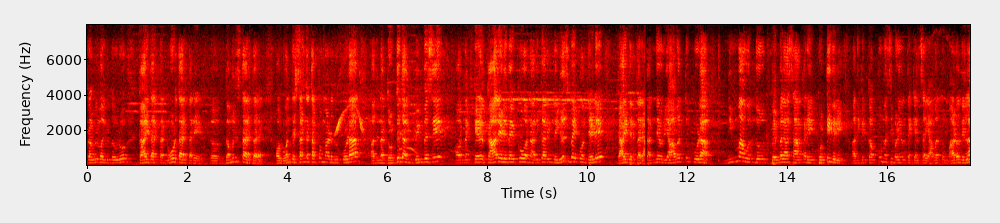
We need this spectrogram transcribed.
ಪ್ರಬಲವಾಗಿದ್ದವರು ಕಾಯ್ತಾ ಇರ್ತಾರೆ, ನೋಡ್ತಾ ಇರ್ತಾರೆ ಗಮನಿಸ್ತಾ ಇರ್ತಾರೆ. ಅವ್ರು ಒಂದೇ ಸಣ್ಣ ತಪ್ಪು ಮಾಡಿದ್ರು ಕೂಡ ಅದನ್ನ ದೊಡ್ಡದಾಗಿ ಬಿಂಬಿಸಿ ಅವ್ರನ್ನ ಕಾಲು ಎಳಿಬೇಕು ಅವ್ರನ್ನ ಅಧಿಕಾರದಿಂದ ಇಳಿಸ್ಬೇಕು ಅಂತ ಹೇಳಿ ಕಾಯ್ತಿರ್ತಾರೆ. ತಂದೆಯವರು ಯಾವತ್ತೂ ಕೂಡ ನಿಮ್ಮ ಒಂದು ಬೆಂಬಲ ಸಹಕಾರ ಏನ್ ಕೊಟ್ಟಿದ್ದೀರಿ, ಅದಕ್ಕೆ ಕಪ್ಪು ಮಸಿ ಬಳಿಯುವಂತ ಕೆಲಸ ಯಾವತ್ತೂ ಮಾಡೋದಿಲ್ಲ.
